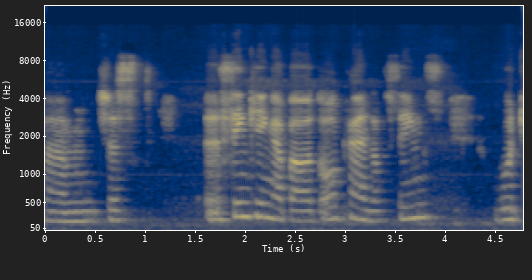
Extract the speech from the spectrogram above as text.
um, just uh, thinking about all kinds of things would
